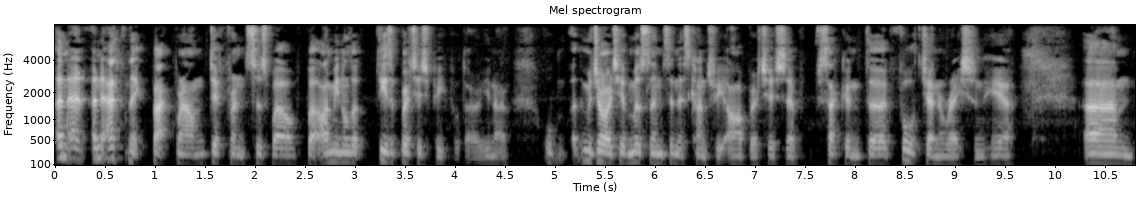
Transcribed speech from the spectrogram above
an, an, ethnic background difference as well. But I mean, these are British people, though. You know, the majority of Muslims in this country are British. They're second, third, fourth generation here. Um,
